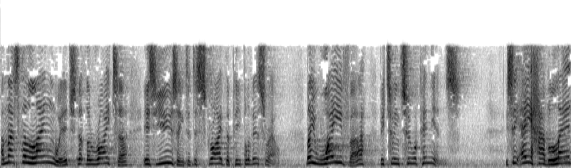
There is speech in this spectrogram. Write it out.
And that's the language that the writer is using to describe the people of Israel. They waver between two opinions. You see, Ahab led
